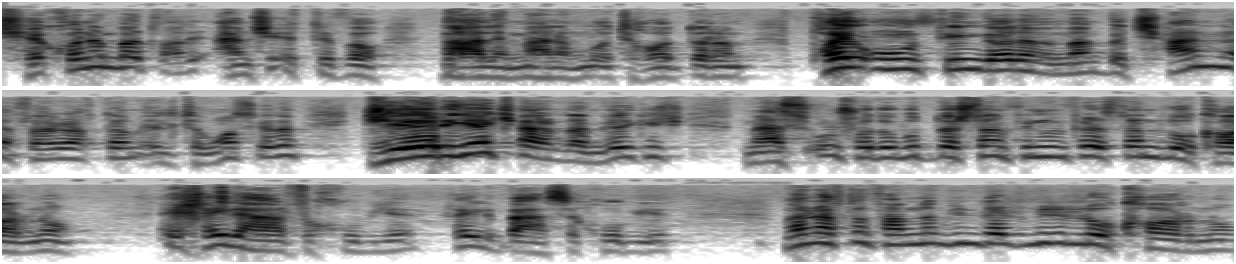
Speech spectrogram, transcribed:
چه کنم؟ بعد وقتی همچین اتفاق بله منم اعتقاد دارم. پای اون فیلم یادم من به چند نفر رفتم التماس کردم گریه کردم. یکیش مسئول شده بود داشتن فیلم میفرستن لوکارنو. ای خیلی حرف خوبیه خیلی بحث خوبیه. من رفتم فهمیدم این داره میره لوکارنو.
